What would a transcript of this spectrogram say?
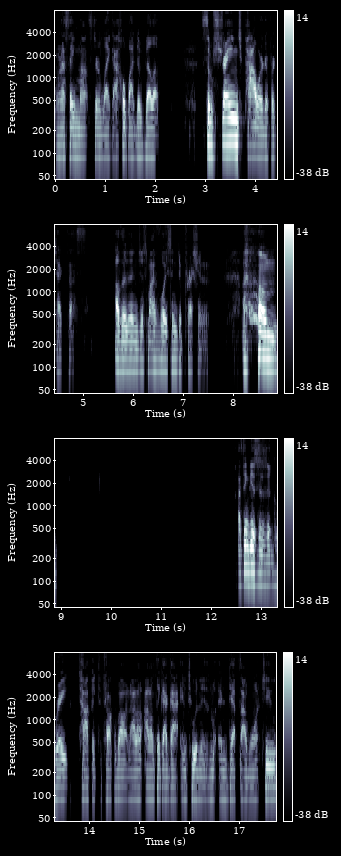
When I say monster like, I hope I develop some strange power to protect us, other than just my voice and depression. Um, I think this is a great topic to talk about, and I don't I don't think I got into it as in depth I want to.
